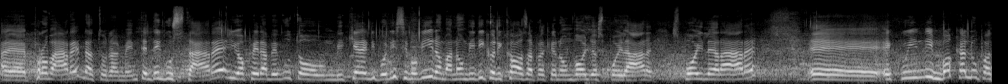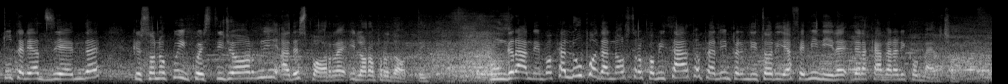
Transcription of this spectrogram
eh, provare naturalmente, degustare. Io ho appena bevuto un bicchiere di buonissimo vino ma non vi dico di cosa perché non voglio spoilerare eh, e quindi in bocca al lupo a tutte le aziende che sono qui in questi giorni ad esporre i loro prodotti. Un grande in bocca al lupo dal nostro Comitato per l'imprenditoria femminile della Camera di Commercio.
